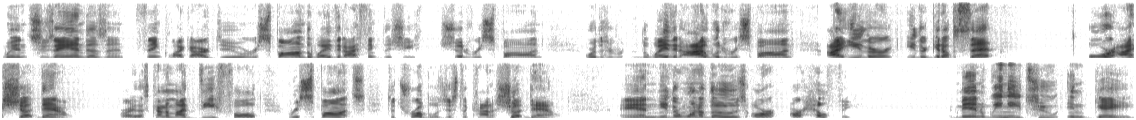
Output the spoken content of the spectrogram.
when Suzanne doesn't think like I do or respond the way that I think that she should respond, or the, the way that I would respond, I either either get upset or I shut down. Right? That's kind of my default response to trouble, is just to kind of shut down. And neither one of those are, are healthy. Men, we need to engage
